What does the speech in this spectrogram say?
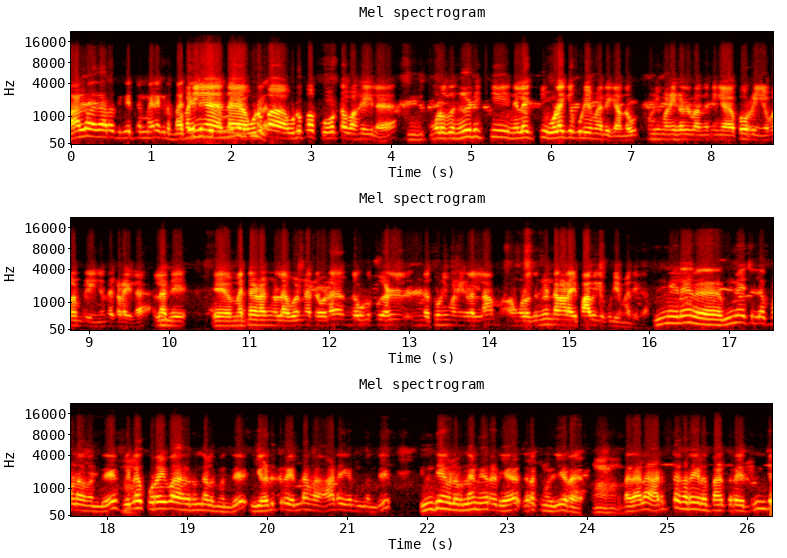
வாழ்வாதாரத்துக்கு ஏற்ற மாதிரி எங்களோட பட்ஜெட் உடுப்ப உடுப்ப போட்ட வகையில. உங்களுக்கு நீடிச்சு நிலைச்சு உழைக்கக்கூடிய மாதிரி இருக்கு அந்த துணிமணிகள் வந்து நீங்க போடுறீங்க வேண்டுறீங்க இந்த கடையில அல்லது மற்ற இடங்கள்ல வேணதை விட இந்த உடுப்புகள் இந்த துணிமணிகள் எல்லாம் உங்களுக்கு நீண்ட நாளை பாவிக்கக்கூடிய மாதிரி இருக்கு. உண்மையிலே உண்மையை சொல்ல போனா வந்து விலை குறைவா இருந்தாலும் வந்து இங்க எடுக்கிற எல்லா ஆடைகளும் வந்து இந்தியாவில இருந்தா நேரடியா இறக்குமதி. அதனால அடுத்த கடைகளை பாக்குற இங்க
